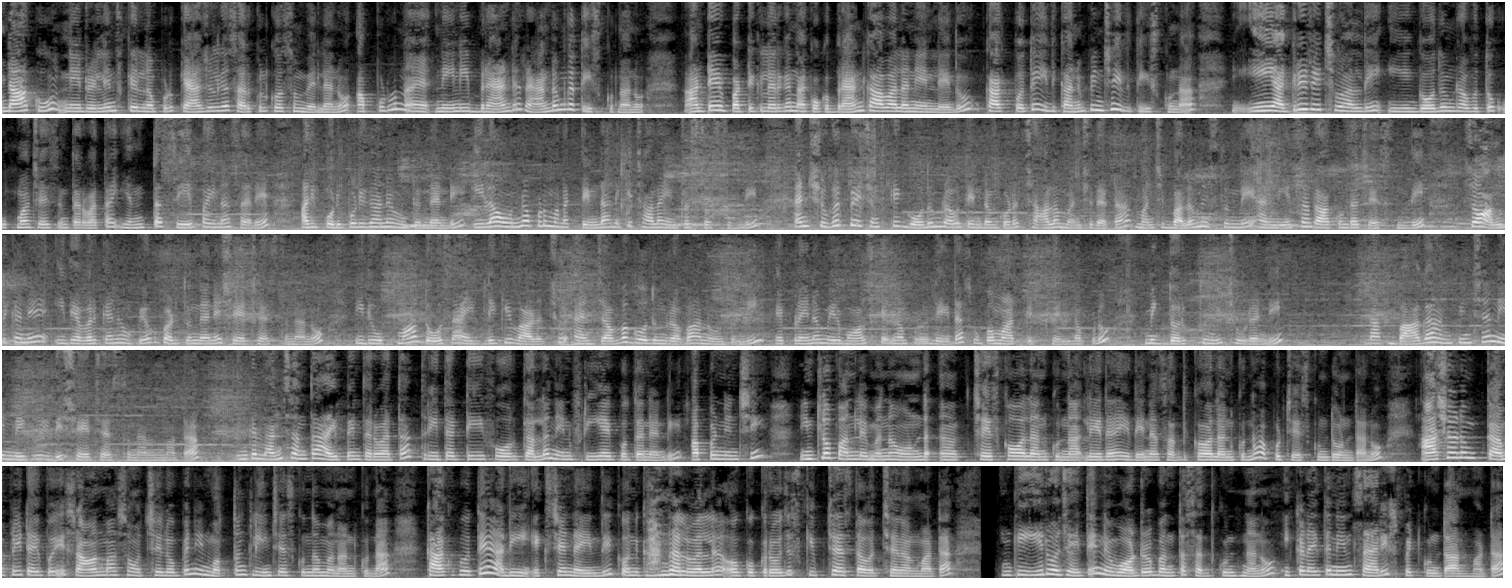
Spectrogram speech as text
నాకు నేను రిలయన్స్కి వెళ్ళినప్పుడు క్యాజువల్గా సరుకుల కోసం వెళ్ళాను. అప్పుడు నా- నేను ఈ బ్రాండ్ ర్యాండమ్గా తీసుకున్నాను. అంటే పర్టికులర్గా నాకు ఒక బ్రాండ్ కావాలని ఏం లేదు. కాకపోతే ఇది కనిపించి ఇది తీసుకున్నా. ఈ అగ్రి రిచ్ వాళ్ళది ఈ గోధుమ రవ్వతో ఉప్మా చేసిన తర్వాత ఎంత సేపు అయినా సరే అది పొడి పొడిగానే ఉంటుందండి. ఇలా ఉన్నప్పుడు మనకు తినడానికి చాలా ఇంట్రెస్ట్ వస్తుంది. అండ్ షుగర్ పేషెంట్స్కి గోధుమ రవ్వ తినడం కూడా చాలా మంచిదట. మంచి బలం ఇస్తుంది. అండ్ నీరసం రాకుండా చేస్తుంది. సో అందుకనే ఇది ఎవరికైనా ఉపయోగపడుతుందనే షేర్ చేస్తున్నాను. ఇది ఉప్మా దోశ ఇడ్లీకి వాడచ్చు. అండ్ జవ్వ గోధుమ రవ్వ అని ఉంటుంది. ఎప్పుడైనా మీరు మాల్స్కి వెళ్ళినప్పుడు లేదా సూపర్ మార్కెట్కి వెళ్ళినప్పుడు మీకు దొరుకుతుంది చూడండి. నాకు బాగా అనిపించే నేను మీకు ఇది షేర్ చేస్తున్నాను అనమాట ఇంకా లంచ్ అంతా అయిపోయిన తర్వాత త్రీ థర్టీ ఫోర్ కల్లా నేను ఫ్రీ అయిపోతానండి. అప్పటి నుంచి ఇంట్లో పనులు ఏమైనా ఉండ చేసుకోవాలనుకున్నా లేదా ఏదైనా సర్దుకోవాలనుకున్నా అప్పుడు చేసుకుంటూ ఉంటాను. ఆషాఢం కంప్లీట్ అయిపోయి శ్రావణ మాసం వచ్చేలోపే నేను మొత్తం క్లీన్ చేసుకుందాం అని అనుకున్నా. కాకపోతే అది ఎక్స్టెండ్ అయింది. కొన్ని కారణాల వల్ల ఒక్కొక్క రోజు స్కిప్ చేస్తా వచ్చాను అనమాట ఇంక ఈ రోజు అయితే నేను వార్డ్రోబ్ అంతా సర్దుకుంటున్నాను. ఇక్కడైతే నేను శారీస్ పెట్టుకుంటా అనమాట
